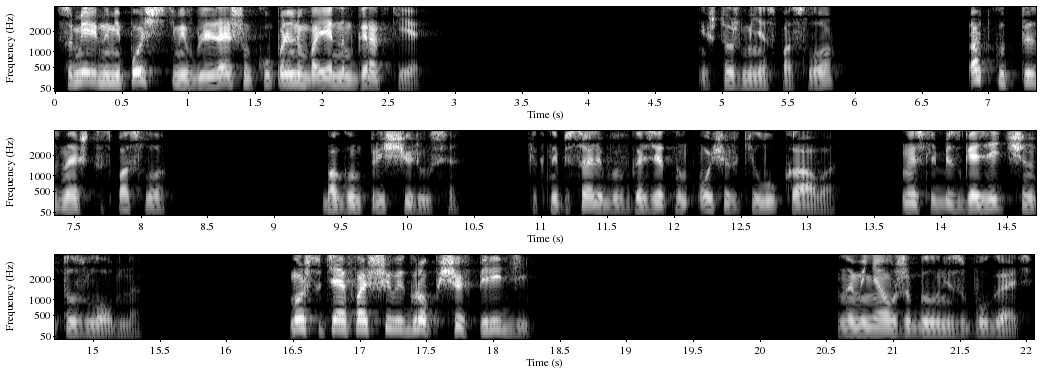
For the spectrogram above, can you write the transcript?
с умеренными почестями в ближайшем купольном военном городке. И что же меня спасло? Откуда ты знаешь, что спасло? Багун прищурился, как написали бы в газетном очерке лукаво, но если без газетчины, то злобно. Может, у тебя фальшивый гроб еще впереди? Но меня уже было не запугать.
